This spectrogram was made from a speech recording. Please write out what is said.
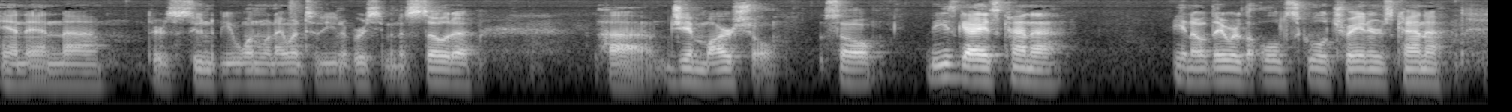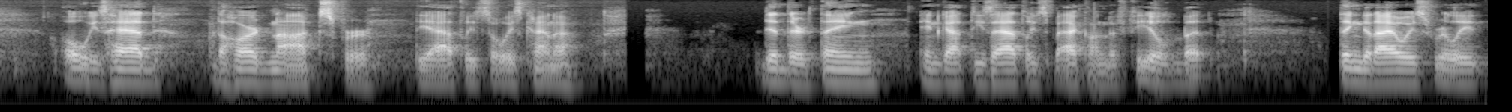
And then uh, there's soon to be one when I went to the University of Minnesota, uh, Jim Marshall. So these guys kind of, you know, they were the old school trainers, kind of always had the hard knocks for the athletes, always kind of did their thing and got these athletes back on the field. But thing that I always really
